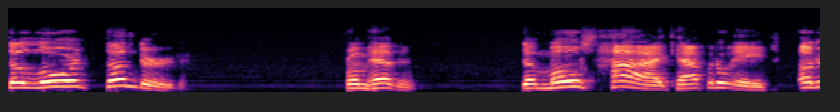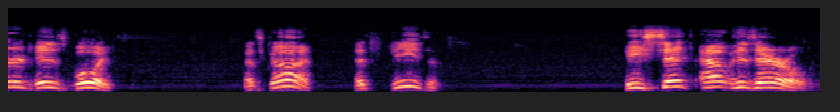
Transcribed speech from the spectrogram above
The Lord thundered from heaven. The Most High, capital H, uttered his voice. That's God. That's Jesus. He sent out his arrows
